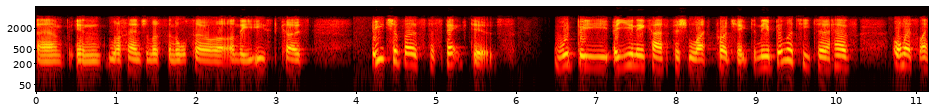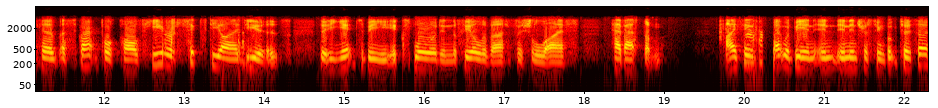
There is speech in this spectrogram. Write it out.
um, in Los Angeles and also on the East Coast, each of those perspectives would be a unique artificial life project, and the ability to have almost like a, a scrapbook of here are 60 ideas that are yet to be explored in the field of artificial life, have at them. I think uh-huh. that would be an, an, an interesting book too. So,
